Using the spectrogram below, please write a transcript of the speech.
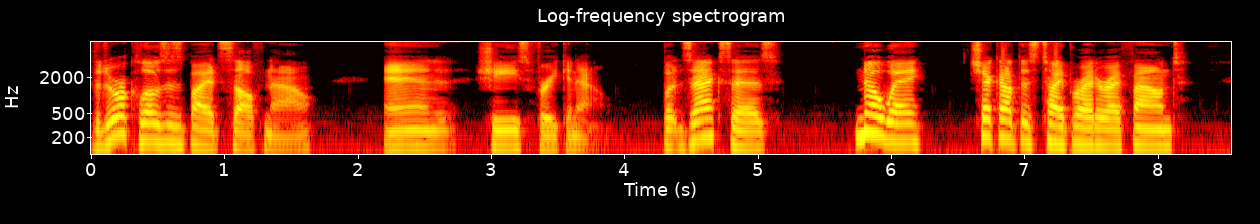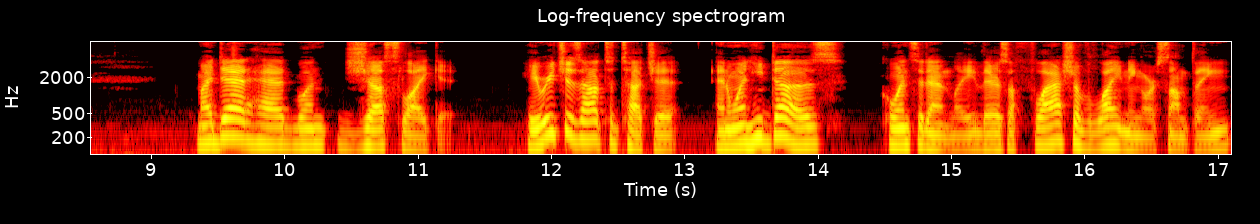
The door closes by itself now, and she's freaking out. But Zach says, No way, check out this typewriter I found. My dad had one just like it. He reaches out to touch it, and when he does, coincidentally, there's a flash of lightning or something,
